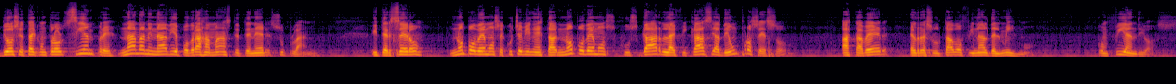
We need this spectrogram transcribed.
Dios está en control siempre. Nada ni nadie podrá jamás detener su plan. Y tercero, no podemos, escuche bien esta, no podemos juzgar la eficacia de un proceso hasta ver el resultado final del mismo. Confía en Dios.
